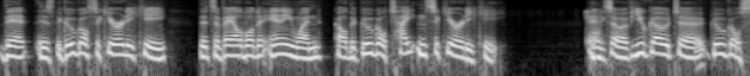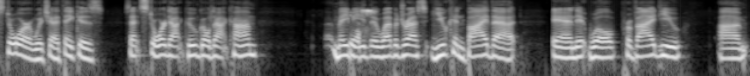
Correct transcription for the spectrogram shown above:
that is the Google security key that's available to anyone called the Google Titan Security Key. And so if you go to Google Store, which I think is is that store.google.com, maybe Yes. the web address, you can buy that and it will provide you um,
